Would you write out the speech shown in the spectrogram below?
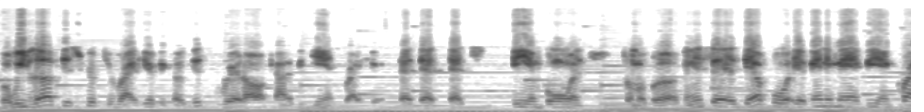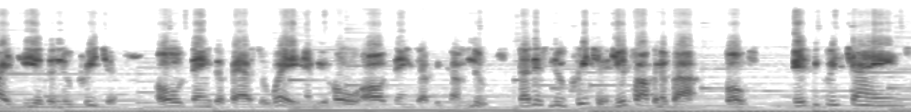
but we love this scripture right here because this is where it all kind of begins right here. That that that's being born from above. And it says, Therefore, if any man be in Christ, he is a new creature old things have passed away, and behold, all things have become new. Now, this new creature, you're talking about both physically changed,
